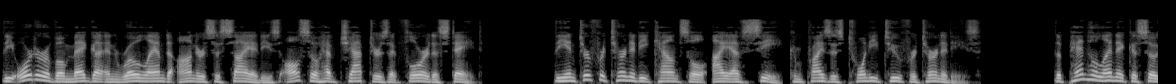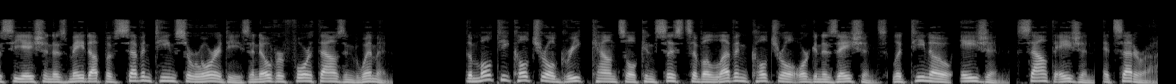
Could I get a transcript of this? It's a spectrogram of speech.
The Order of Omega and Rho Lambda Honor Societies also have chapters at Florida State. The Interfraternity Council (IFC) comprises 22 fraternities. The Panhellenic Association is made up of 17 sororities and over 4,000 women. The Multicultural Greek Council consists of 11 cultural organizations Latino, Asian, South Asian, etc.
